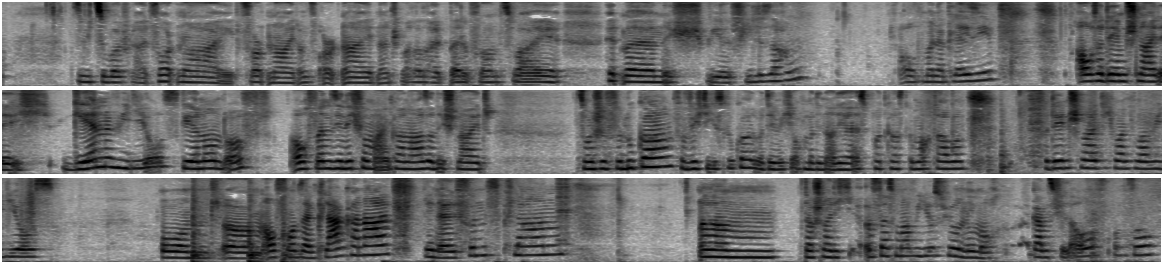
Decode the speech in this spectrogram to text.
Wie zum Beispiel halt Fortnite, Fortnite und Fortnite. Nein, Spaß, also halt Battlefront 2, Hitman. Ich spiele viele Sachen auf meiner Playsee. Außerdem schneide ich gerne Videos, gerne und oft. Auch wenn sie nicht für meinen Kanal sind. Ich schneide zum Beispiel für Luca, für Wichtiges Luca, mit dem ich auch mal den ADHS-Podcast gemacht habe. Für den schneide ich manchmal Videos. Und ähm, auch für unseren Clan-Kanal, den L5-Clan. Ähm, da schneide ich öfters mal Videos für und nehme auch ganz viel auf und so.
